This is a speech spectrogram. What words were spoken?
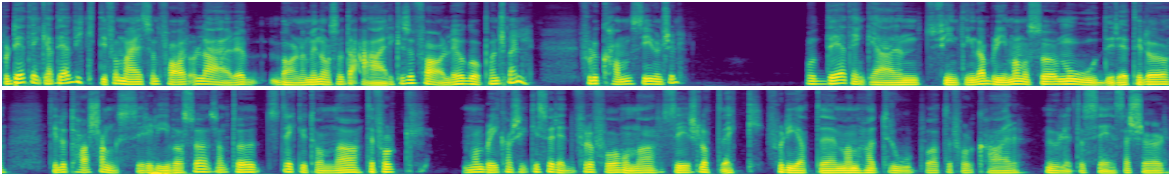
For det tenker jeg det er viktig for meg som far å lære barna mine også. Det er ikke så farlig å gå på en smell. For du kan si unnskyld. Og det tenker jeg er en fin ting. Da blir man også modigere til å, til å ta sjanser i livet også. Sant? Og strekke ut hånda til folk. Man blir kanskje ikke så redd for å få hånda si slått vekk, fordi at eh, man har tro på at folk har mulighet til å se seg sjøl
